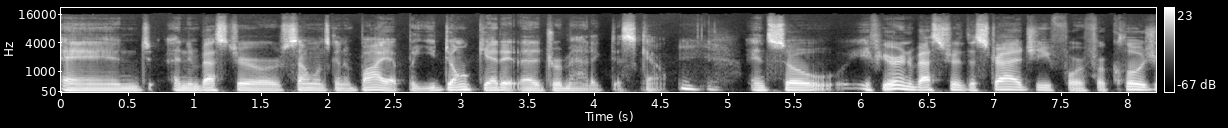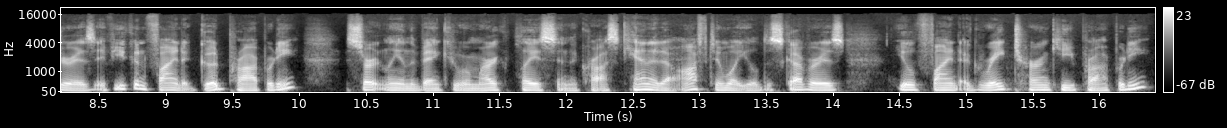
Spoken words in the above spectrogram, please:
and an investor or someone's going to buy it, but you don't get it at a dramatic discount. Mm-hmm. And so, if you're an investor, the strategy for foreclosure is if you can find a good property, certainly in the Vancouver marketplace and across Canada, often what you'll discover is you'll find a great turnkey property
